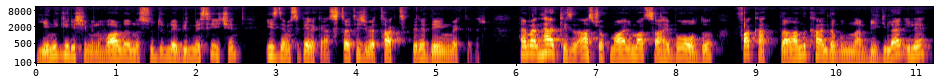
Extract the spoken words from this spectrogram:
yeni girişimin varlığını sürdürülebilmesi için izlemesi gereken strateji ve taktiklere değinmektedir. Hemen herkesin az çok malumat sahibi olduğu fakat dağınık halde bulunan bilgiler ile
